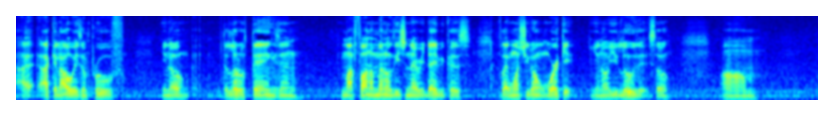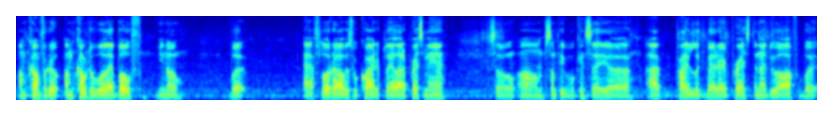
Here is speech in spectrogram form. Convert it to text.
I, I can always improve. You know, the little things and my fundamentals each and every day because like once you don't work it, you know, you lose it. So, um, I'm comfortable. I'm comfortable at both. You know, but at Florida, I was required to play a lot of press man. So um, some people can say uh, I probably look better at press than I do off, but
